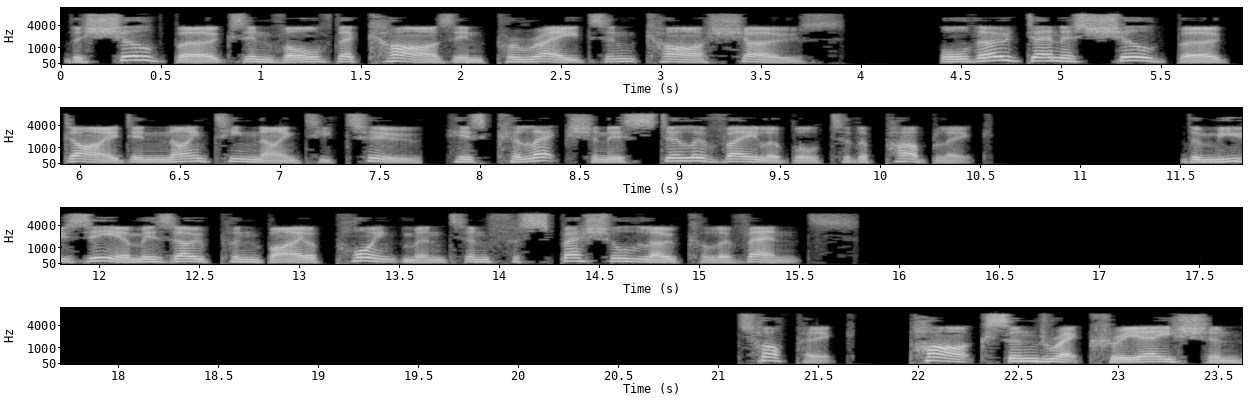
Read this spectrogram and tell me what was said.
The Schildbergs involve their cars in parades and car shows. Although Dennis Schildberg died in 1992, his collection is still available to the public. The museum is open by appointment and for special local events. Topic: Parks and Recreation.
